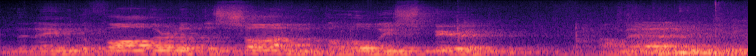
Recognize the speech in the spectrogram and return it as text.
In the name of the Father, and of the Son, and of the Holy Spirit. Amen.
